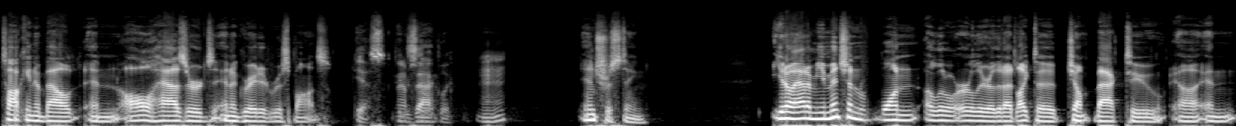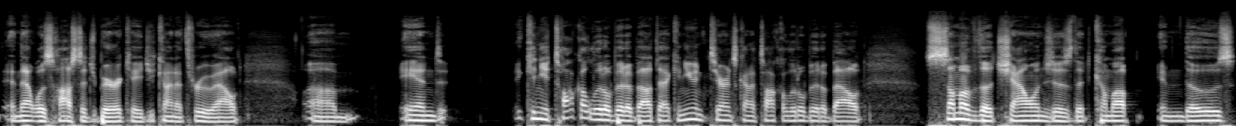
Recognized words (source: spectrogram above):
talking about an all hazards integrated response. Yes, exactly. Mm-hmm. Interesting. You know, Adam, you mentioned one a little earlier that I'd like to jump back to, uh, and and that was hostage barricade. You kind of threw out, um, and can you talk a little bit about that? Can you and Terrence kind of talk a little bit about some of the challenges that come up in those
